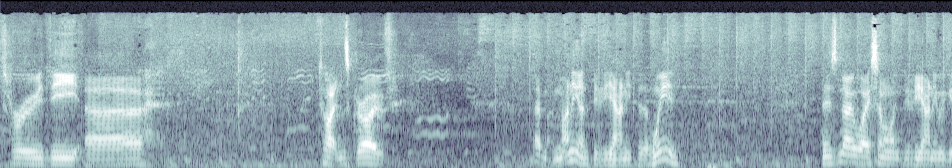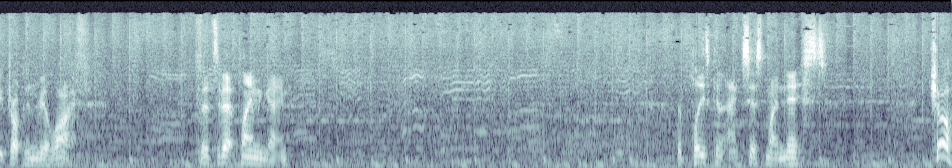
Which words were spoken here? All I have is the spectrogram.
through the uh, Titans Grove. I had my money on Viviani for the win. There's no way someone like Viviani would get dropped in real life. But it's about playing the game. The police can access my nest. Sure.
